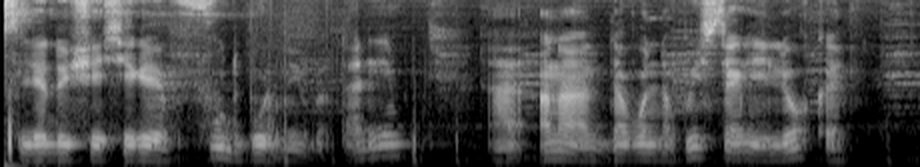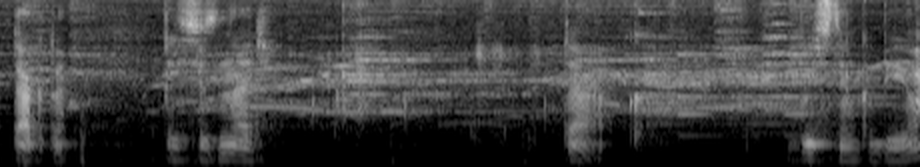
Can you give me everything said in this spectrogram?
Следующая серия футбольные баталии. А, она довольно быстрая и легкая. Так-то, если знать. Так, быстренько берем.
